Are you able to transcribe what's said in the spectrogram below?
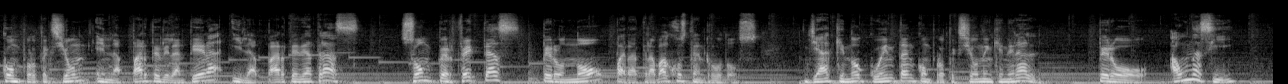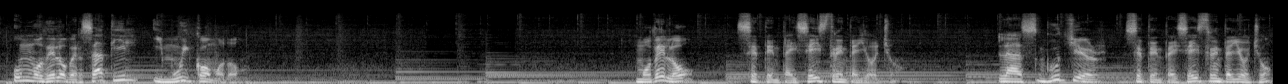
con protección en la parte delantera y la parte de atrás, son perfectas, pero no para trabajos tan rudos, ya que no cuentan con protección en general. Pero, aún así, un modelo versátil y muy cómodo. Modelo 7638 Las Goodyear 7638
